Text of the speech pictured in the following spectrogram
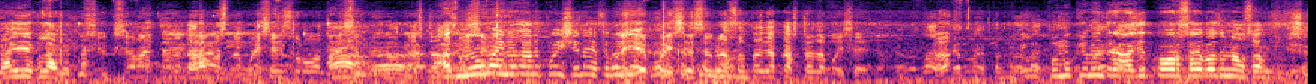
काही एक लागत नाही. शिक्षण आहे त्याच्या घरापासून पैशाची सुरुवात कष्टाचे आज पैसे नऊ आहे. महिने झाले पैसे नाही तर बरं, हे म्हणजे पैसे सगळं स्वतःच्या कष्टाचे पैसे आहेत. हा? उपमुख्यमंत्री अजित पवार साहेबाचं नाव सांगतो विषय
